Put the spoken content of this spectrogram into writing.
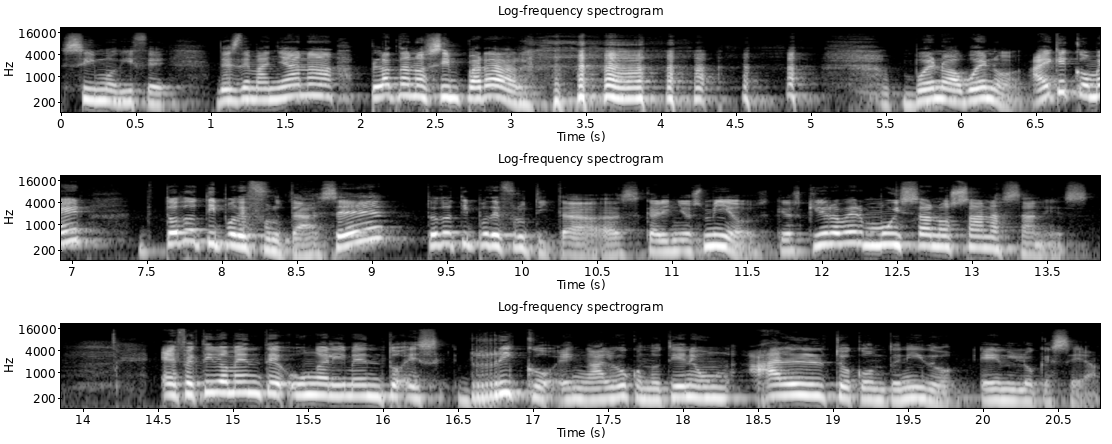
Simo dice, desde mañana plátano sin parar. bueno, a bueno, hay que comer todo tipo de frutas, ¿eh? todo tipo de frutitas, cariños míos, que os quiero ver muy sanos, sanas, sanes. Efectivamente, un alimento es rico en algo cuando tiene un alto contenido en lo que sea.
